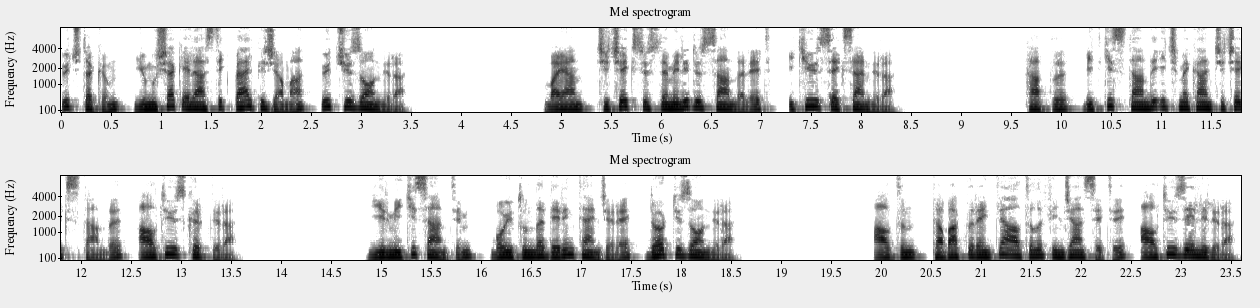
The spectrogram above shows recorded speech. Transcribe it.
3 takım, yumuşak elastik bel pijama, 310 lira. Bayan, çiçek süslemeli düz sandalet, 280 lira. Katlı, bitki standı iç mekan çiçek standı, 640 lira. 22 santim, boyutunda derin tencere, 410 lira. Altın, tabaklı renkli altılı fincan seti, 650 lira.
